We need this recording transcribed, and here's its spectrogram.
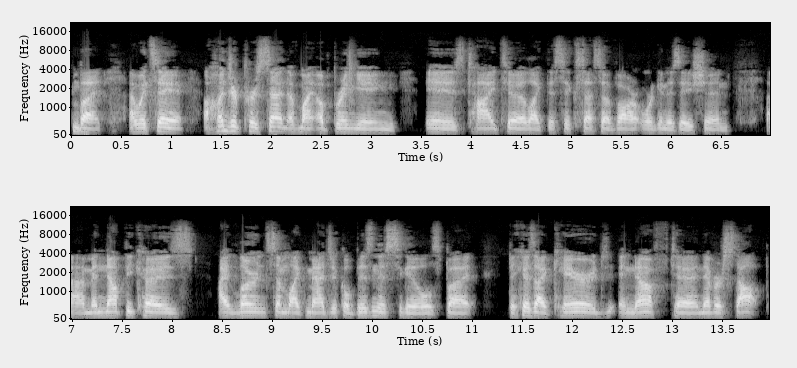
But I would say 100% of my upbringing is tied to like the success of our organization. Um, and not because I learned some like magical business skills, but because I cared enough to never stop.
